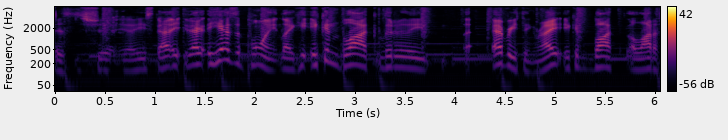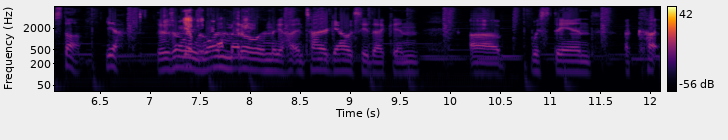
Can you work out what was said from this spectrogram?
It's Shit, yeah, he's that, that- he has a point. Like he, it can block literally everything, right? It can block a lot of stuff. Yeah, there's only but one metal in the entire galaxy that can uh, withstand a cut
